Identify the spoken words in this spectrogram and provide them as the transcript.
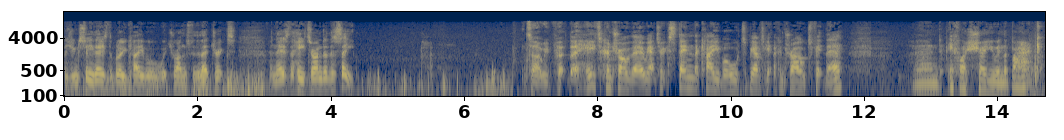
As you can see, there's the blue cable which runs for the electrics, and there's the heater under the seat. So we put the heater control there. We had to extend the cable to be able to get the control to fit there and if I show you in the back.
